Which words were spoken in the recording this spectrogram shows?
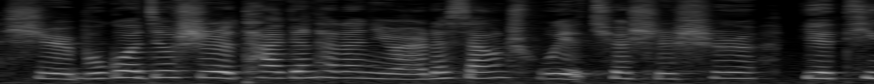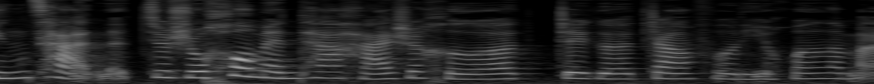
是，不过就是他跟他的女儿的相处也确实是也挺惨的，就是后面他还是和这个丈夫离婚了嘛。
